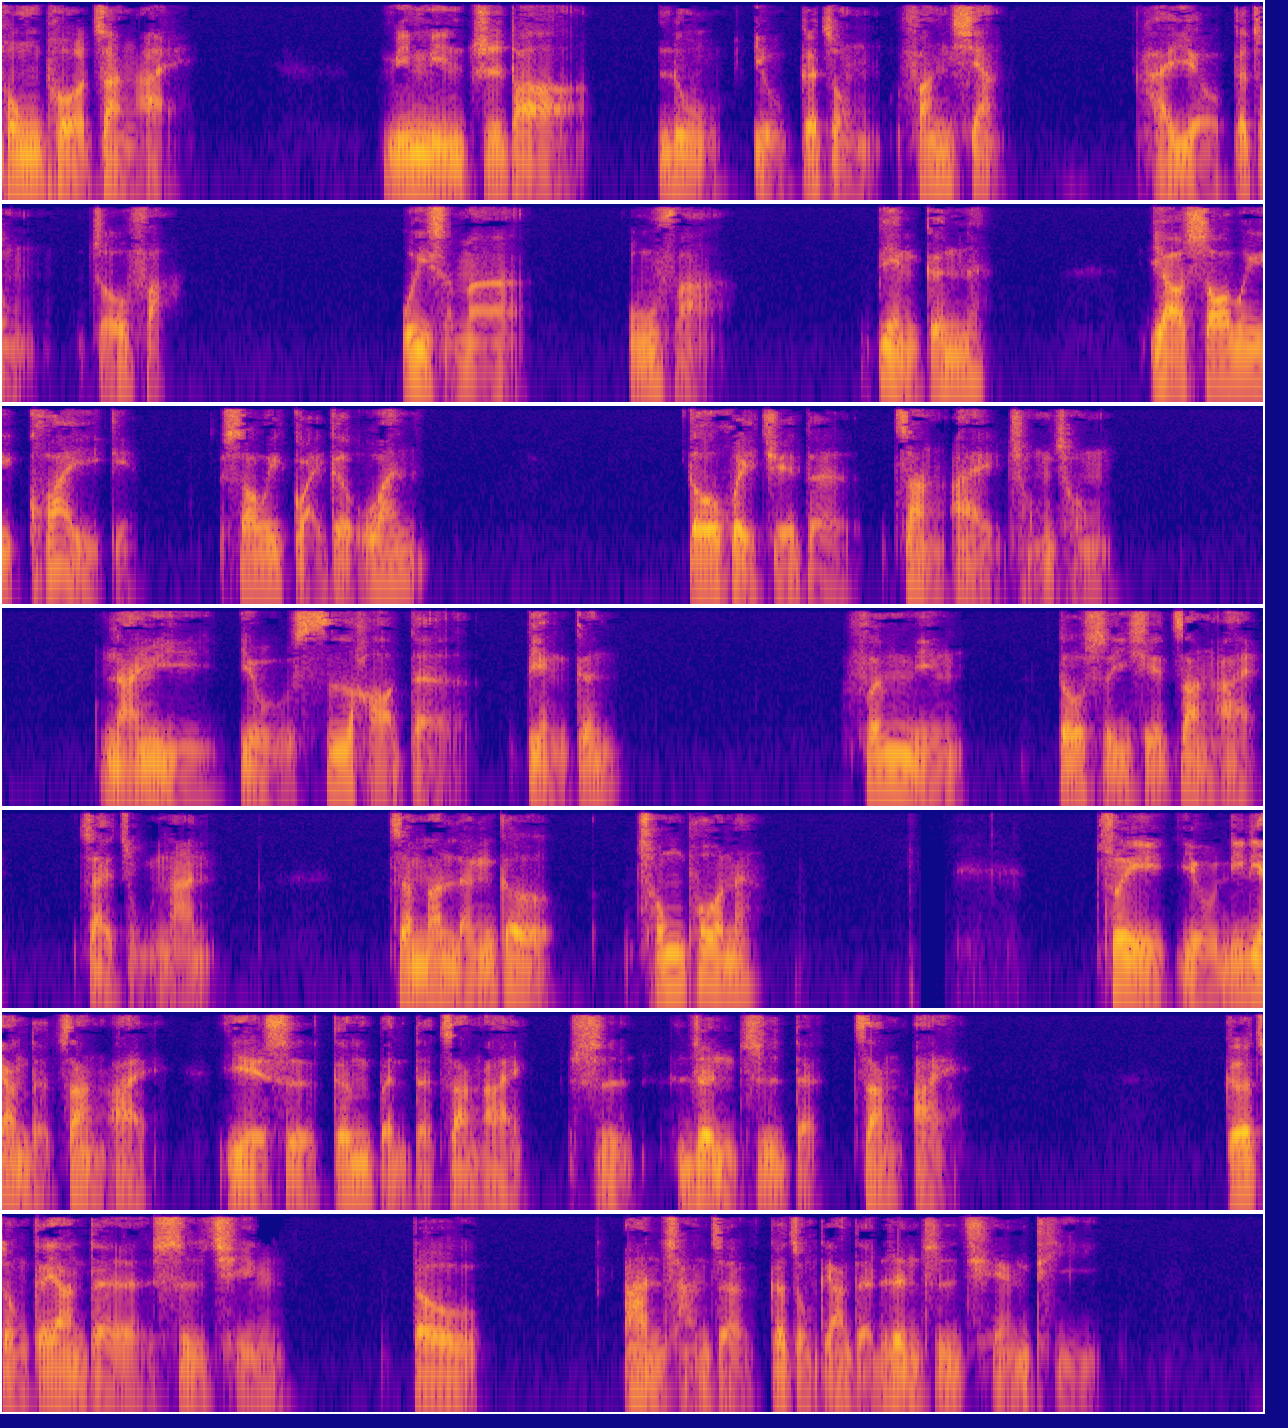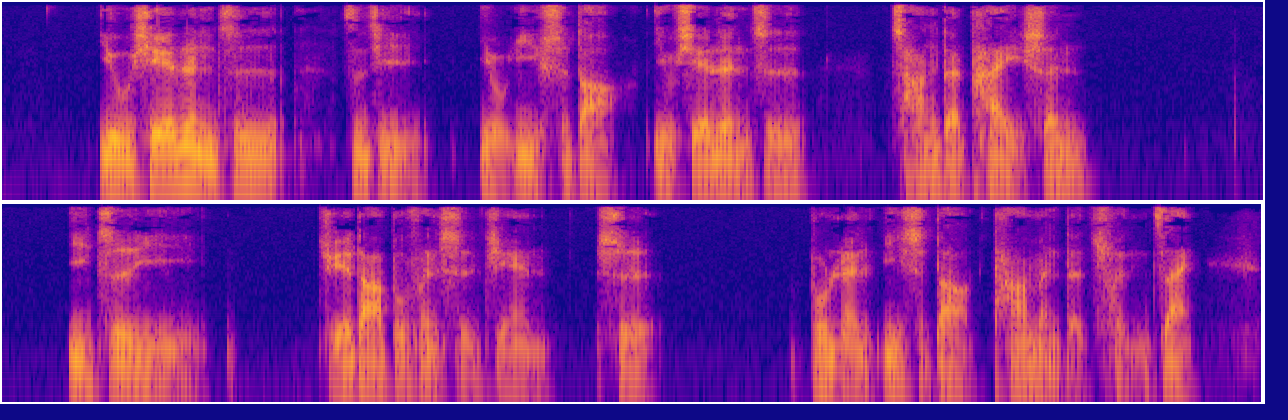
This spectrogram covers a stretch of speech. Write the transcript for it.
冲破障碍，明明知道路有各种方向，还有各种走法，为什么无法变更呢？要稍微快一点，稍微拐个弯，都会觉得障碍重重。难以有丝毫的变更，分明都是一些障碍在阻拦，怎么能够冲破呢？最有力量的障碍，也是根本的障碍，是认知的障碍，各种各样的事情。都暗藏着各种各样的认知前提，有些认知自己有意识到，有些认知藏得太深，以至于绝大部分时间是不能意识到他们的存在，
